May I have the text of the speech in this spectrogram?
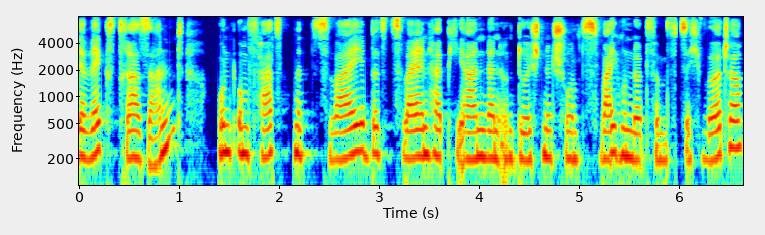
der wächst rasant und umfasst mit zwei bis zweieinhalb Jahren dann im Durchschnitt schon 250 Wörter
